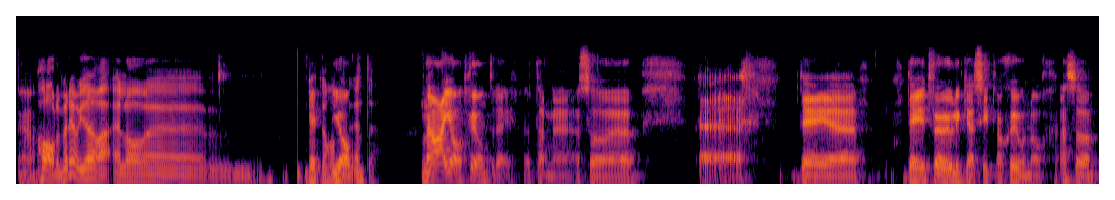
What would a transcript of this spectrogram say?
Ja. Har det med det att göra eller? Det, det har jag, inte? Nej, jag tror inte det. Utan eh, alltså, eh, det, det är ju två olika situationer. Alltså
